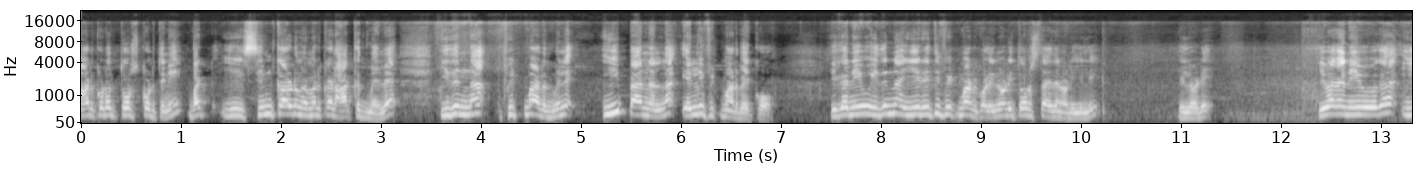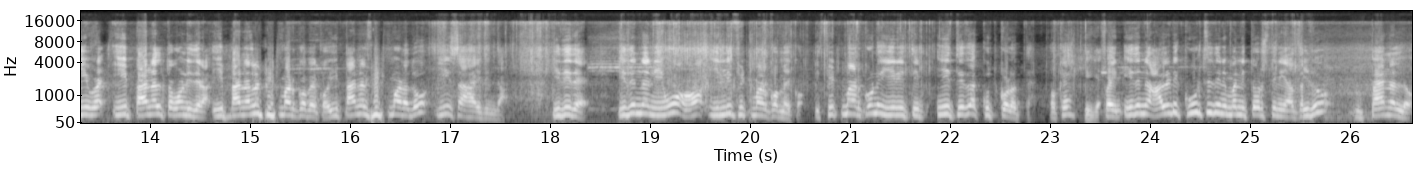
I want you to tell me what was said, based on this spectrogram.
ಮಾಡ್ಕೊಡೋದು ತೋರಿಸ್ಕೊಡ್ತೀನಿ. ಬಟ್ ಈ ಸಿಮ್ ಕಾರ್ಡು ಮೆಮೊರಿ ಕಾರ್ಡ್ ಹಾಕಿದ್ಮೇಲೆ ಇದನ್ನು ಫಿಟ್ ಮಾಡಿದ್ಮೇಲೆ ಈ ಪ್ಯಾನಲ್ನ ಎಲ್ಲಿ ಫಿಟ್ ಮಾಡಬೇಕು? ಈಗ ನೀವು ಇದನ್ನು ಈ ರೀತಿ ಫಿಟ್ ಮಾಡ್ಕೊಳ್ಳಿ. ನೋಡಿ, ತೋರಿಸ್ತಾ ಇದೆ ನೋಡಿ ಇಲ್ಲಿ. ಇಲ್ಲಿ ನೋಡಿ. ಇವಾಗ ನೀವು ಇವಾಗ ಈ ಈ ಪ್ಯಾನಲ್ ತೊಗೊಂಡಿದ್ದೀರಾ. ಈ ಪ್ಯಾನಲ್ನ ಫಿಟ್ ಮಾಡ್ಕೋಬೇಕು. ಈ ಪ್ಯಾನಲ್ ಫಿಟ್ ಮಾಡೋದು ಈ ಸಹಾಯದಿಂದ. ಇದಿದೆ. ಇದನ್ನು ನೀವು ಇಲ್ಲಿ ಫಿಟ್ ಮಾಡ್ಕೊಬೇಕು. ಫಿಟ್ ಮಾಡ್ಕೊಂಡು ಈ ರೀತಿ ಈ ತೀರ ಕೂತ್ಕೊಳ್ಳುತ್ತೆ. ಓಕೆ ಹೀಗೆ. ಫೈನ್ ಇದನ್ನು ಆಲ್ರೆಡಿ ಕೂಡ್ಸಿದ್ದೀನಿ ಬನ್ನಿ ತೋರಿಸ್ತೀನಿ. ಯಾವ ಇದು ಪ್ಯಾನಲ್ಲು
